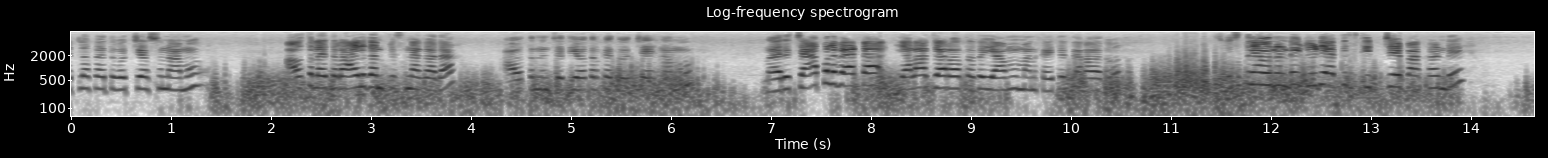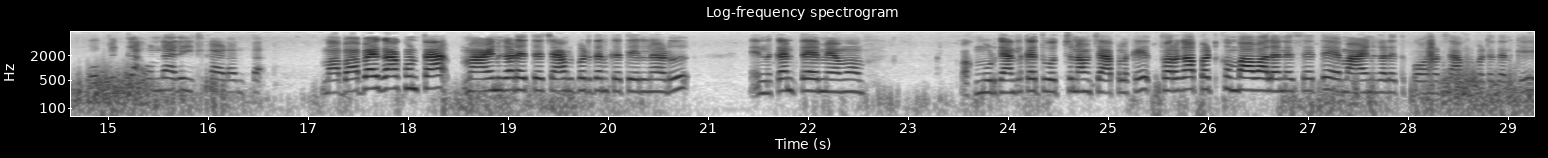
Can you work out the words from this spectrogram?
ఏట్లోకి అయితే వచ్చేస్తున్నాము. అవతల అయితే రాయలు కనిపిస్తున్నాయి కదా. అవతల నుంచి అయితే యువతలకి అయితే వచ్చేసినాము. మరి చేపల వేట ఎలా జరుగుతుందో ఏమో మనకైతే తెలియదు చూస్తూనే ఉండండి వీడియో అయితే స్కిప్ చేయబాకండి. ఓపిక్గా ఉండాలి ఇట్ల కాడంతా. మా బాబాయ్ కాకుండా మా ఆయన గారు అయితే చేపలు పట్టడానికి అయితే వెళ్ళినాడు. ఎందుకంటే మేము ఒక మూడు గంటలకైతే వచ్చున్నాం చేపలకి. త్వరగా పట్టుకొని పోవాలనేసి అయితే మా ఆయన గడ అయితే పోనాడు చేపలు పట్టేదానికి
